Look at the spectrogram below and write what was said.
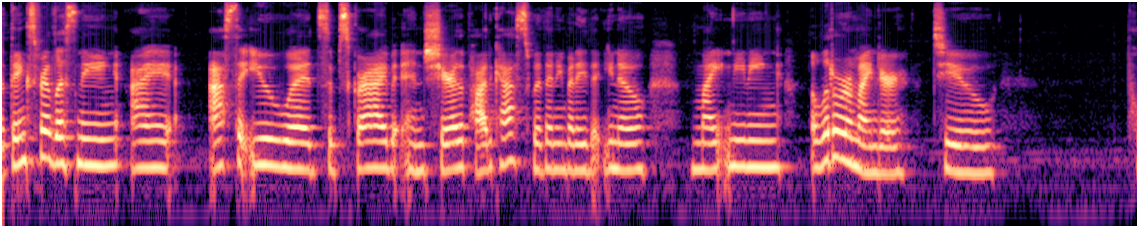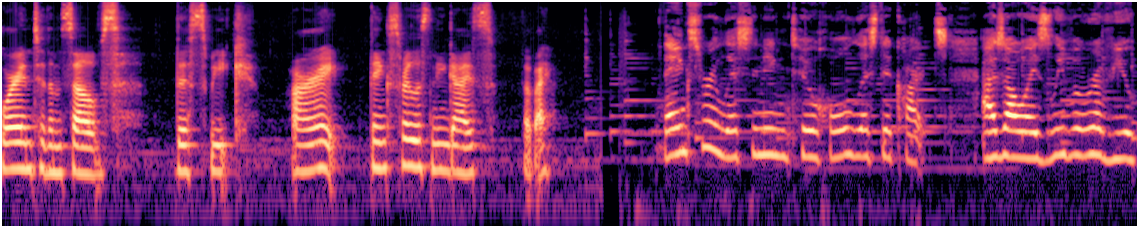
So, thanks for listening. I ask that you would subscribe and share the podcast with anybody that you know might needing a little reminder to pour into themselves this week. All right. Thanks for listening, guys. Bye bye. Thanks for listening to Holistic Hearts. As always, leave a review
